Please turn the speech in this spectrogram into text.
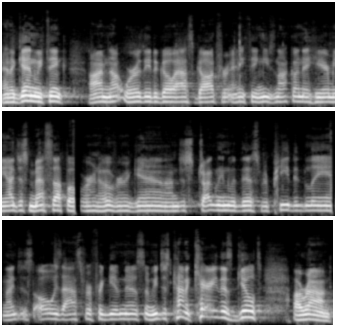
And again, we think, I'm not worthy to go ask God for anything. He's not going to hear me. I just mess up over and over again. I'm just struggling with this repeatedly, and I just always ask for forgiveness. And we just kind of carry this guilt around.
